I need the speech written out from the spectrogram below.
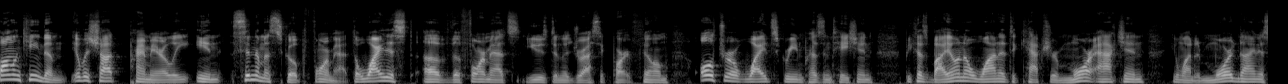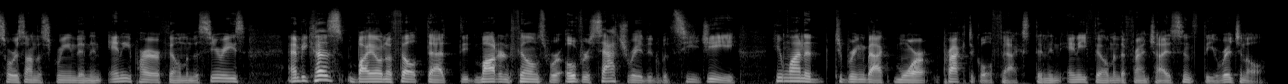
Fallen Kingdom, it was shot primarily in CinemaScope format, the widest of the formats used in the Jurassic Park film, ultra widescreen presentation, because Bayona wanted to capture more action, he wanted more dinosaurs on the screen than in any prior film in the series, and because Bayona felt that the modern films were oversaturated with CG, he wanted to bring back more practical effects than in any film in the franchise since the original.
